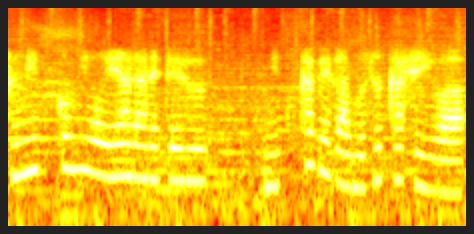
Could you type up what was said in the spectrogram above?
隅っこに追いやられてる。肉壁が難しいわ。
